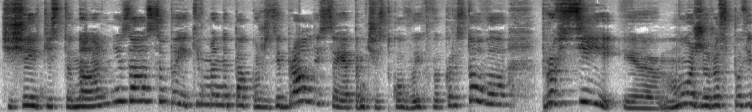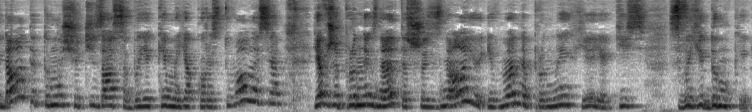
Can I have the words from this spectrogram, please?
чи ще якісь тональні засоби, які в мене також зібралися. Я там частково їх використовувала. Про всі е, можу розповідати, тому що ті засоби, якими я користувалася, я вже про них, знаєте, щось знаю, і в мене про них є якісь свої думки.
